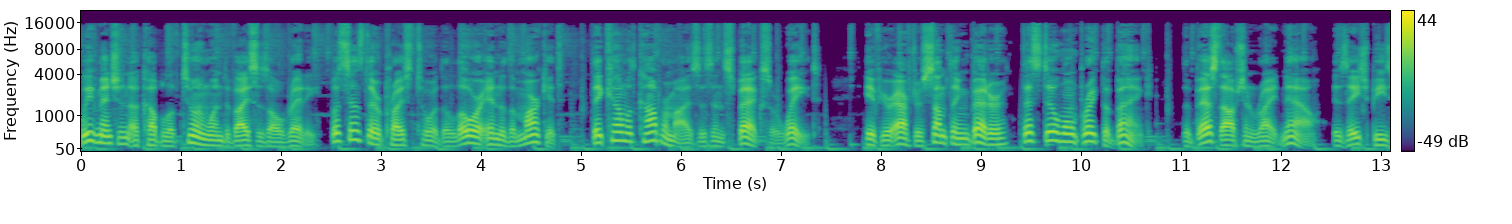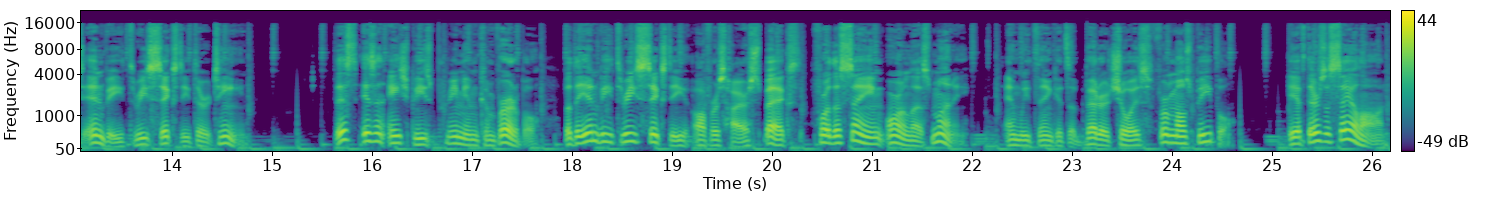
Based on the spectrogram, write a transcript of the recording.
We've mentioned a couple of 2-in-1 devices already, but since they're priced toward the lower end of the market, they come with compromises in specs or weight. If you're after something better that still won't break the bank, the best option right now is HP's Envy 36013. This isn't HP's premium convertible, but the Envy 360 offers higher specs for the same or less money, and we think it's a better choice for most people. If there's a sale on,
